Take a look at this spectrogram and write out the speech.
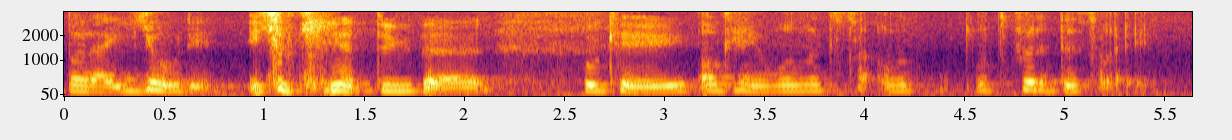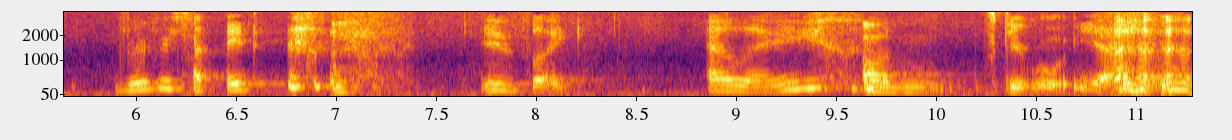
But I yoded. You can't do that, okay? Okay, well let's talk. Let's put it this way: Riverside is like L.A. On steroids. Yeah,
